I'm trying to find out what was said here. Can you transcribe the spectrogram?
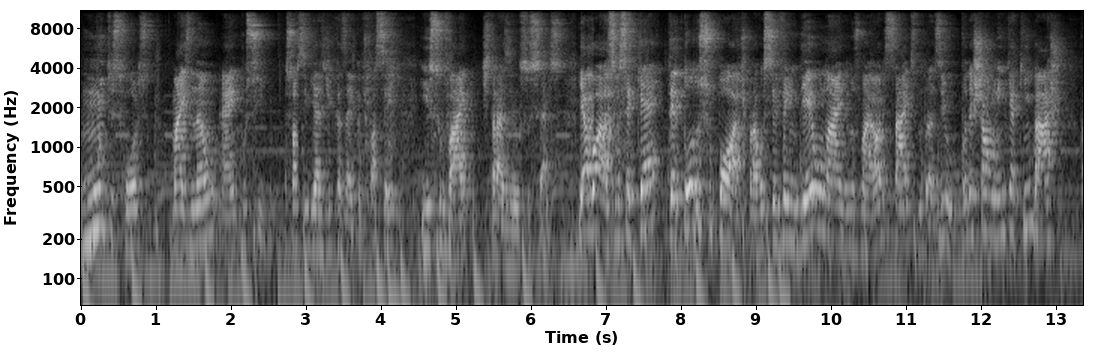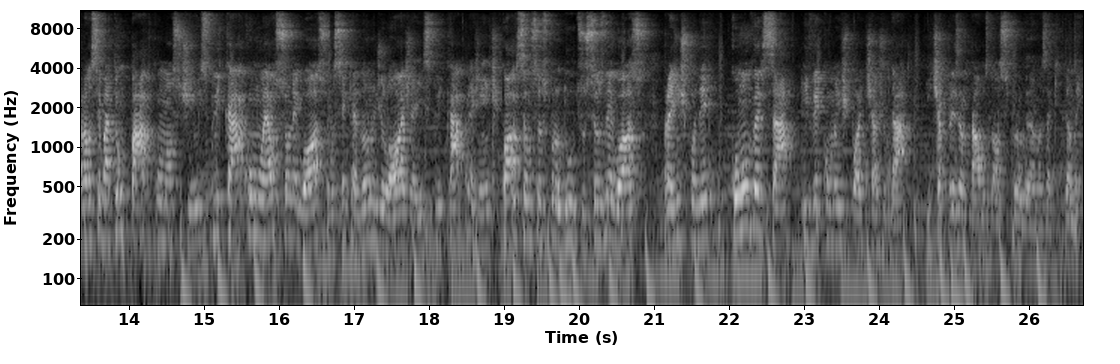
muito esforço, mas não é impossível. É só seguir as dicas aí que eu te passei e isso vai te trazer o sucesso. E agora, se você quer ter todo o suporte para você vender online nos maiores sites do Brasil, vou deixar um link aqui embaixo para você bater um papo com o nosso time, explicar como é o seu negócio, você que é dono de loja, e explicar pra gente quais são os seus produtos, os seus negócios, pra gente poder conversar e ver como a gente pode te ajudar e te apresentar os nossos programas aqui também.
